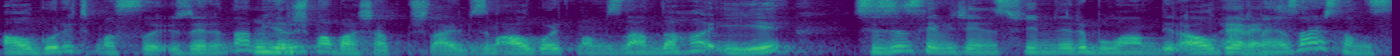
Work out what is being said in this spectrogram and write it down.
algoritması üzerinden bir yarışma başlatmışlar. Bizim algoritmamızdan daha iyi sizin seveceğiniz filmleri bulan bir algoritma Evet. yazarsanız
